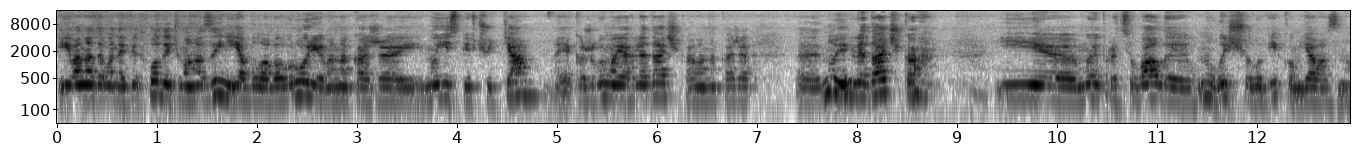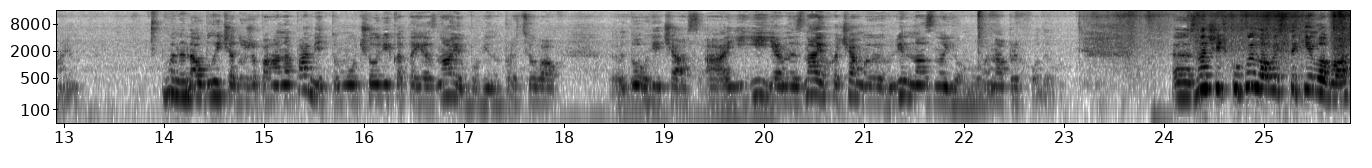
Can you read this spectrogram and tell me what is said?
І вона до мене підходить в магазині. Я була в Аврорі. Вона каже: мої співчуття. А я кажу, ви моя глядачка. Вона каже, «Е, ну і глядачка. І е, ми працювали. Ну, ви з чоловіком, я вас знаю. У мене на обличчя дуже погана пам'ять, тому чоловіка та я знаю, бо він працював е, довгий час. А її я не знаю, хоча ми, він нас знайомий, вона приходила. Е, Значить, купила ось такий лаваш.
